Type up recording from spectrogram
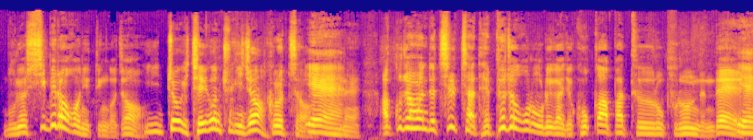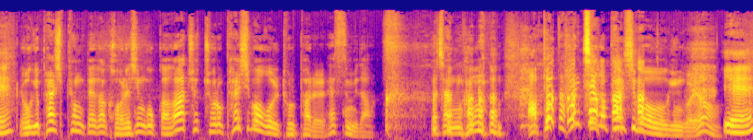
무려 11억 원이 뛴 거죠. 이쪽이 재건축이죠. 그렇죠. 예. 네. 압구정 현대 7차 대표적으로 우리가 이제 고가 아파트로 부르는 데인데 예. 여기 80평대가 거래 신고가가 최초로 80억을 돌파를 했습니다. 참 강남 아파트 한 채가 80억인 거예요. 예.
